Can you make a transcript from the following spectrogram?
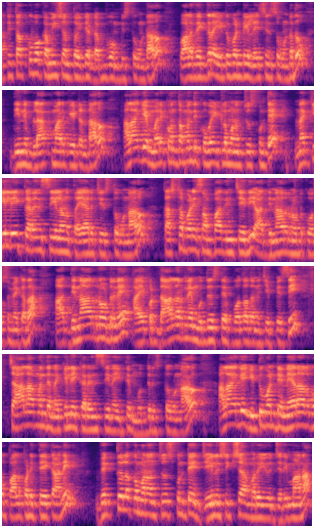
అతి తక్కువ కమిషన్తో అయితే డబ్బు పంపిస్తూ ఉంటారు. వాళ్ళ దగ్గర ఎటువంటి లైసెన్స్ ఉండదు. దీన్ని బ్లాక్ మార్కెట్ అంటారు. అలాగే మరికొంతమంది కువైట్లో మనం చూసుకుంటే నకిలీ కరెన్సీలను తయారు చేస్తూ ఉన్నారు. కష్టపడి సంపాదించేది ఆ దినారు నోటు కోసమే కదా. ఆ దినారు నోటునే ఆ యొక్క డాలర్నే ముద్రిస్తే పోతుందని చెప్పేసి చాలామంది నకిలీ కరెన్సీని అయితే ముద్రిస్తూ ఉన్నారు. అలాగే ఇటువంటి నేరాలకు పాల్పడితే కానీ వ్యక్తులకు మనం చూసుకుంటే జైలు శిక్ష మరియు జరిమానా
